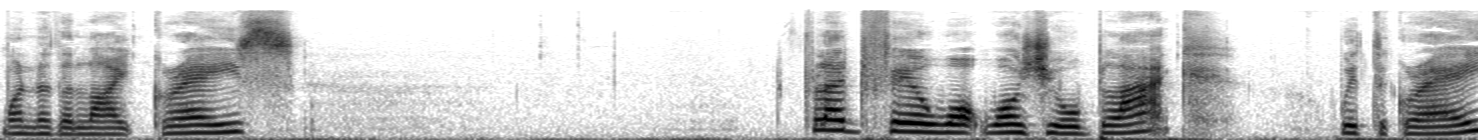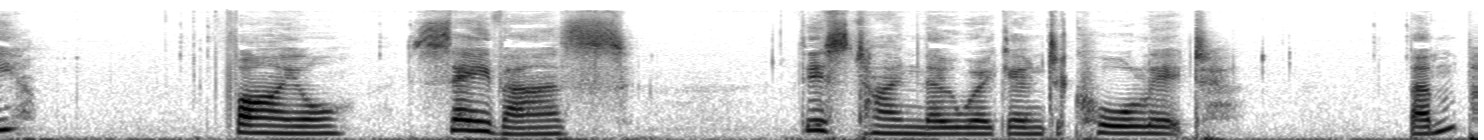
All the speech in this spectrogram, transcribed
one of the light greys. Flood fill what was your black with the grey. File, save as. This time though we're going to call it bump.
